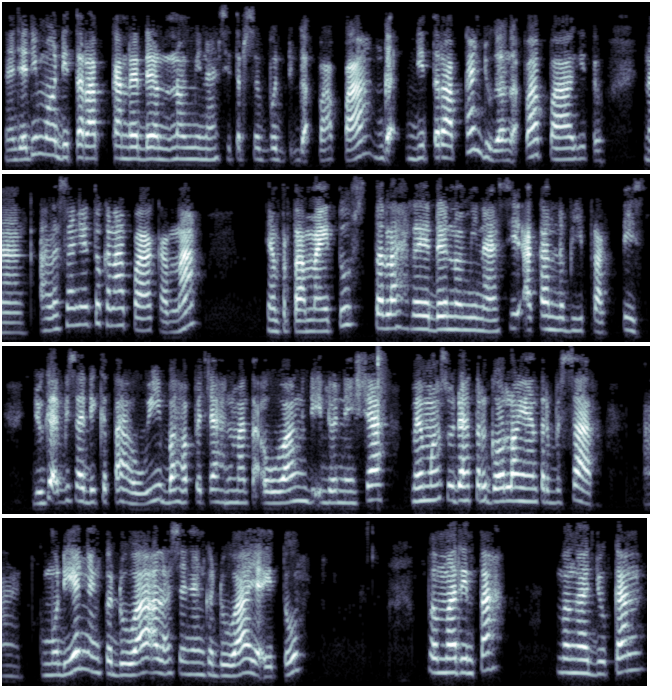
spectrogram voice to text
Nah, jadi mau diterapkan redenominasi tersebut nggak apa-apa, nggak diterapkan juga nggak apa-apa gitu. Nah, alasannya itu kenapa? Karena yang pertama itu setelah redenominasi akan lebih praktis. Juga bisa diketahui bahwa pecahan mata uang di Indonesia memang sudah tergolong yang terbesar. Nah, kemudian yang kedua, alasan yang kedua yaitu pemerintah mengajukan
